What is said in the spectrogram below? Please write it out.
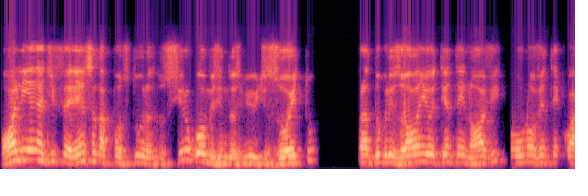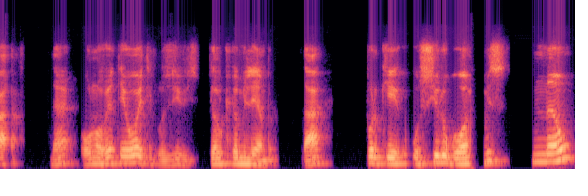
olhem a diferença da postura do Ciro Gomes em 2018 para do Brizola em 89 ou 94, né? ou 98, inclusive, pelo que eu me lembro. Tá? Porque o Ciro Gomes não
